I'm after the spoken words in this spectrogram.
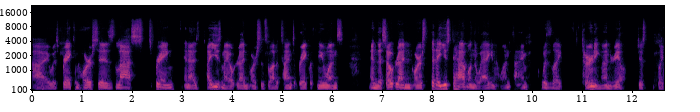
I was breaking horses last spring and I, I use my outriding horses a lot of time to break with new ones. And this outriding horse that I used to have on the wagon at one time was like turning unreal, just like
